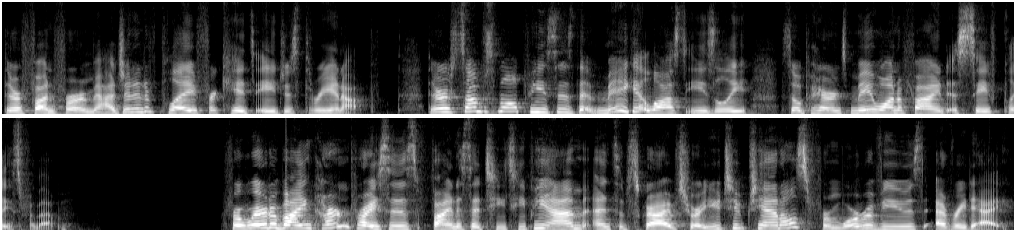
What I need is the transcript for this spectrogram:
They're fun for imaginative play for kids ages 3 and up. There are some small pieces that may get lost easily, so parents may want to find a safe place for them. For where to buy and current prices, find us at TTPM and subscribe to our YouTube channels for more reviews every day.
